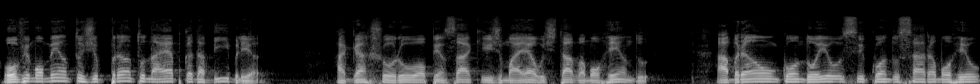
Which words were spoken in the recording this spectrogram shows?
Houve momentos de pranto na época da Bíblia Agar chorou ao pensar que Ismael estava morrendo. Abraão condoeu-se quando Sara morreu.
